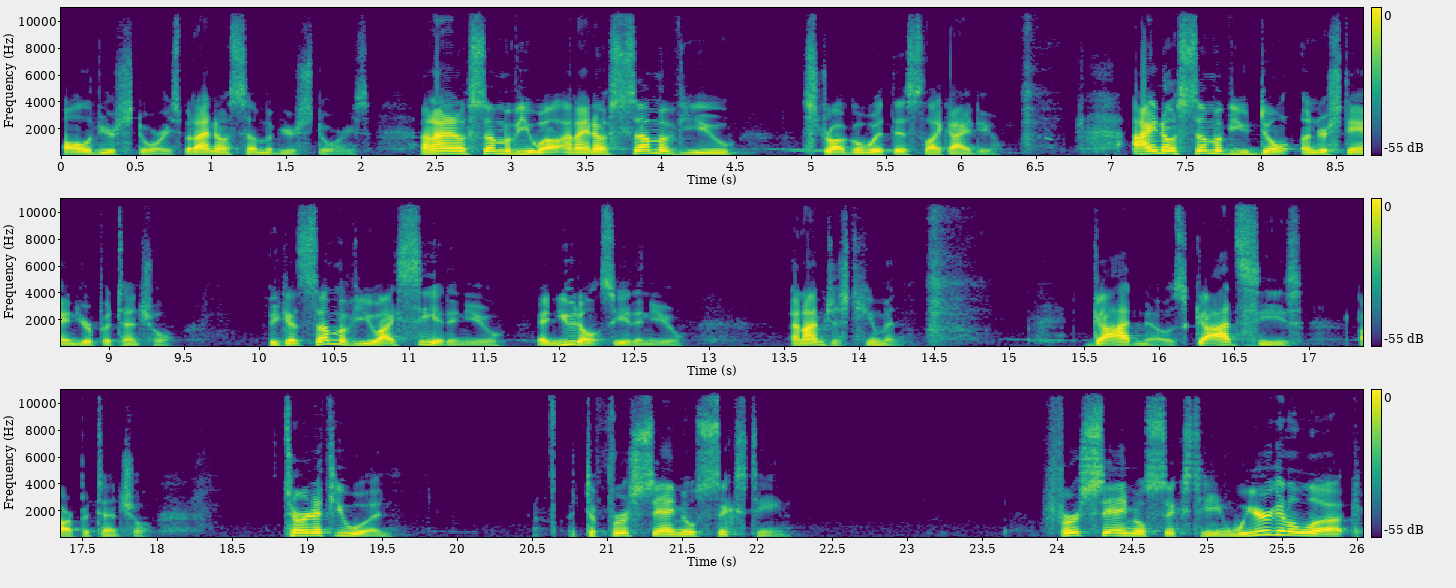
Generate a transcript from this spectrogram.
all of your stories, but I know some of your stories. And I know some of you well, and I know some of you struggle with this like I do. I know some of you don't understand your potential because some of you, I see it in you, and you don't see it in you, and I'm just human. God knows, God sees, our potential. Turn, if you would, to 1 Samuel 16. 1 Samuel 16. We are going to look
